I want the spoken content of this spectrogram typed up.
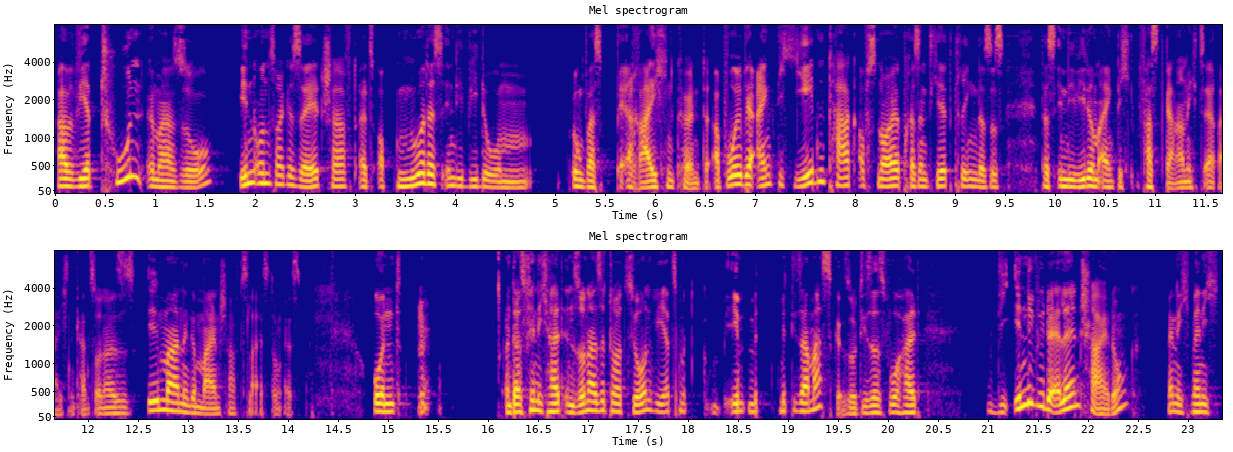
aber wir tun immer so in unserer Gesellschaft, als ob nur das Individuum irgendwas erreichen könnte. Obwohl wir eigentlich jeden Tag aufs Neue präsentiert kriegen, dass es das Individuum eigentlich fast gar nichts erreichen kann, sondern dass es immer eine Gemeinschaftsleistung ist. Und und das finde ich halt in so einer Situation wie jetzt mit, mit, mit dieser Maske. So dieses, wo halt die individuelle Entscheidung, wenn ich, wenn ich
